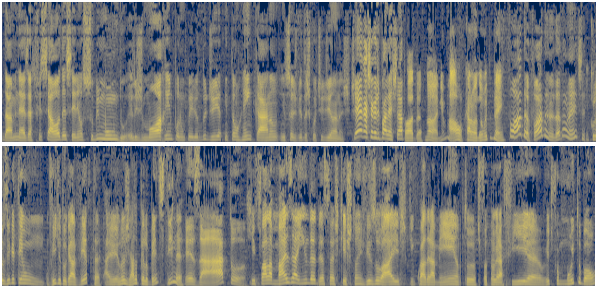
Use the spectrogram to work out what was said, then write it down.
da amnésia artificial ao descerem ao submundo. Eles morrem por um período do dia, então reencarnam em suas vidas cotidianas. Chega, chega de palestrar. Foda. Não, animal. O cara mandou muito bem. Foda, foda, exatamente. Inclusive tem um vídeo do Gaveta ah, elogiado pelo Ben Stiller. Exato. Que fala mais ainda dessas questões visuais, de enquadramento, de fotografia. O vídeo foi muito bom,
